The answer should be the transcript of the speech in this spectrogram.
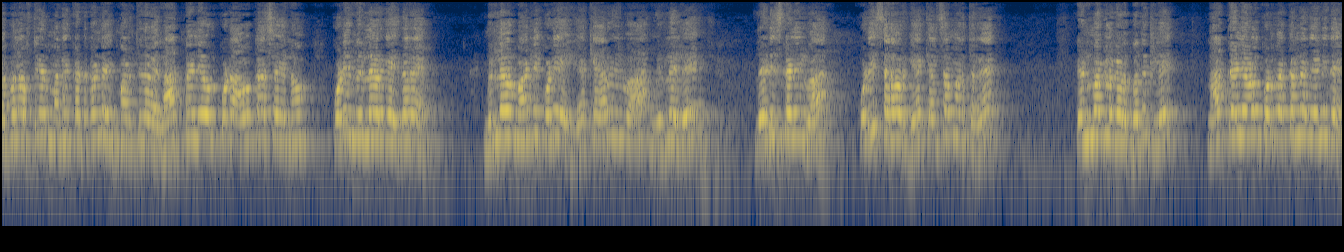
ಡಬಲ್ ಆಫ್ ಟಿಯರ್ ಮನೆ ಕಟ್ಕೊಂಡು ಇದು ಮಾಡ್ತಿದ್ದಾಳೆ. ನಾಟ್ನಳ್ಳಿ ಅವ್ರು ಕೂಡ ಅವಕಾಶ ಏನು? ಕೊಡಿ ಮಿರ್ಲೆ ಅವ್ರಿಗೆ ಇದ್ದಾರೆ ಮಿರ್ಲೆ ಅವ್ರು ಮಾಡ್ಲಿ ಕೊಡಿ. ಯಾಕೆ ಯಾರು ಇಲ್ವಾ? ಮಿರ್ಲೆಲಿ? ಲೇಡೀಸ್ಗಳಿಲ್ವಾ ಕೊಡಿ ಸರ್ ಅವ್ರಿಗೆ ಕೆಲಸ ಮಾಡ್ತಾರೆ. ಹೆಣ್ಮಕ್ಳುಗಳು ಬದುಕಲಿ ನಾ ಅವಳು ಕೊಡ್ಬೇಕನ್ನೋದು ಏನಿದೆ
